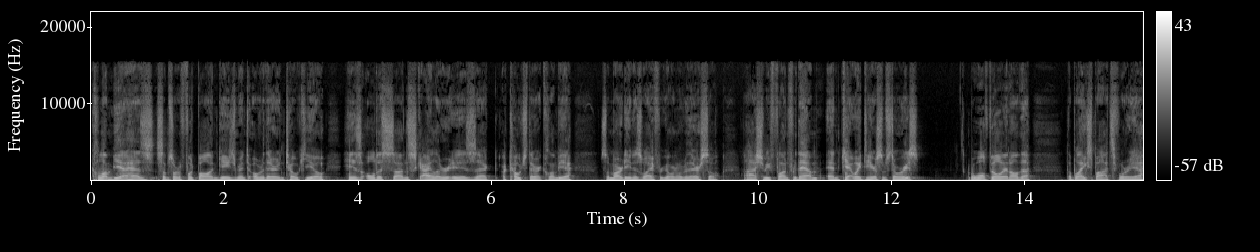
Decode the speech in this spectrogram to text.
Columbia has some sort of football engagement over there in Tokyo. His oldest son, Skyler, is uh, a coach there at Columbia. So Marty and his wife are going over there. So uh, should be fun for them. And can't wait to hear some stories. But we'll fill in all the, the blank spots for you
